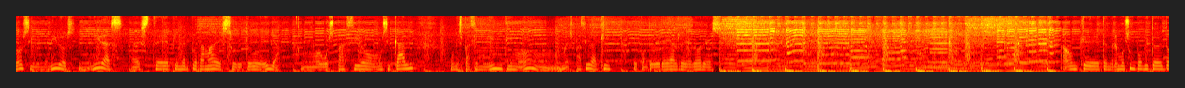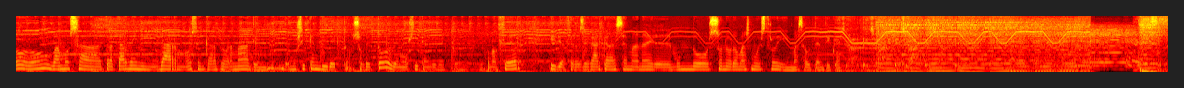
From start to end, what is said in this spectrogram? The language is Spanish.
y bienvenidos, bienvenidas a este primer programa de Sobre todo ella, un nuevo espacio musical, un espacio muy íntimo, un espacio de aquí, de Pontevedra y alrededores. Aunque tendremos un poquito de todo, vamos a tratar de inundarnos en cada programa de, música en directo, sobre todo de música en directo, de conocer y de haceros llegar cada semana el mundo sonoro más nuestro y más auténtico.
